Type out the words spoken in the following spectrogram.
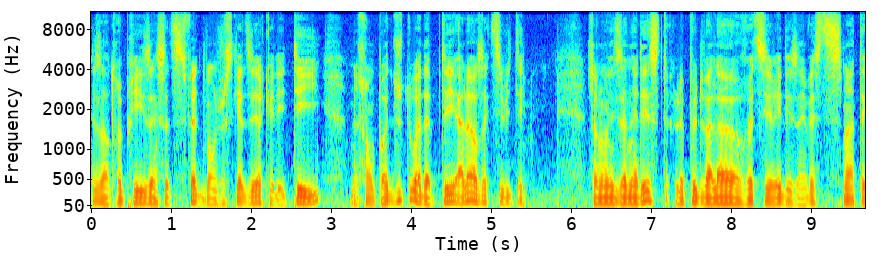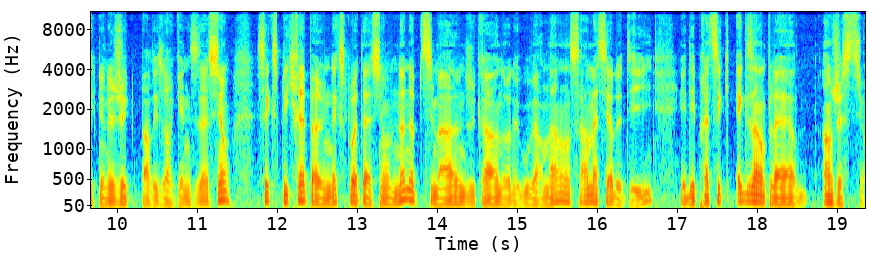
Les entreprises insatisfaites vont jusqu'à dire que les TI ne sont pas du tout adaptés à leurs activités. Selon les analystes, le peu de valeur retiré des investissements technologiques par les organisations s'expliquerait par une exploitation non optimale du cadre de gouvernance en matière de TI et des pratiques exemplaires en gestion.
